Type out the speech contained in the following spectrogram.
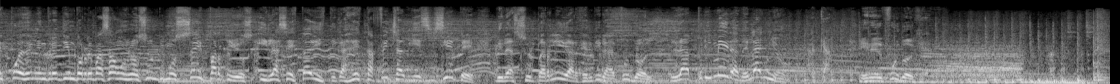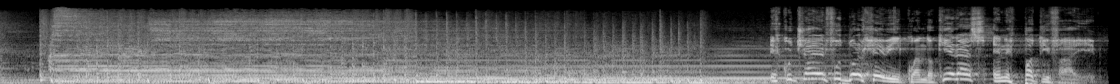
Después del entretiempo repasamos los últimos seis partidos y las estadísticas de esta fecha 17 de la Superliga Argentina de Fútbol, la primera del año, acá, en el Fútbol Heavy. Escucha el Fútbol Heavy cuando quieras en Spotify.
